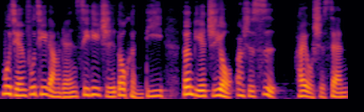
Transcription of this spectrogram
目前夫妻两人 CT 值都很低，分别只有二十四，还有十三。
